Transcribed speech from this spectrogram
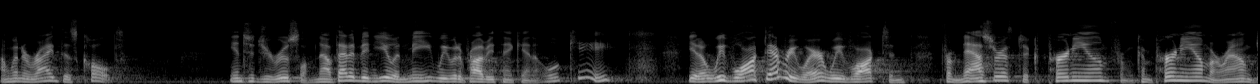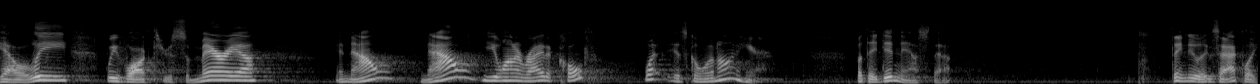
I'm going to ride this colt into Jerusalem. Now, if that had been you and me, we would have probably thinking, okay, you know, we've walked everywhere. We've walked in, from Nazareth to Capernaum, from Capernaum around Galilee. We've walked through Samaria. And now, now you want to ride a colt? What is going on here? But they didn't ask that. They knew exactly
